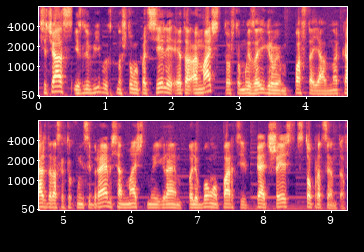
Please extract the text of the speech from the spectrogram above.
Сейчас из любимых, на что мы подсели, это Unmatched, то, что мы заигрываем постоянно. Каждый раз, как только мы не собираемся, Unmatched мы играем по-любому партии 5-6, 100%.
